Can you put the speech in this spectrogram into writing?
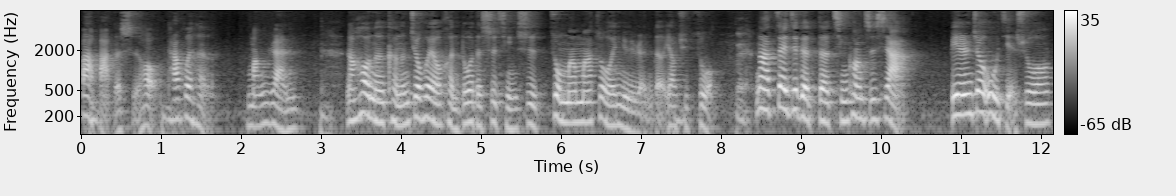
爸爸的时候，他会很茫然，然后呢，可能就会有很多的事情是做妈妈作为女人的要去做。对，那在这个的情况之下，别人就误解说。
